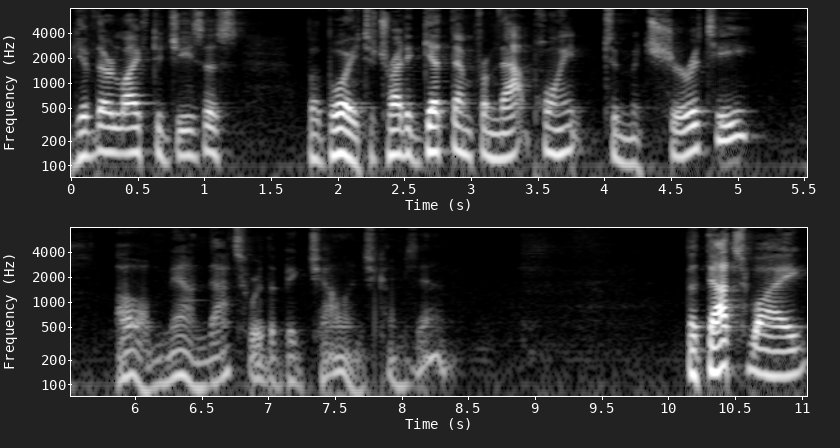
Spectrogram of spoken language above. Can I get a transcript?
give their life to Jesus. But boy, to try to get them from that point to maturity, oh man, that's where the big challenge comes in. But that's why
